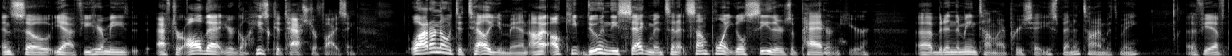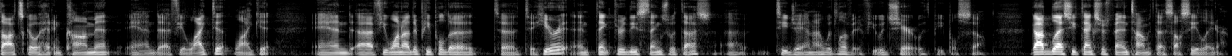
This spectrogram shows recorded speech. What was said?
And so, yeah, if you hear me after all that, you're going, he's catastrophizing. Well, I don't know what to tell you, man. I, will keep doing these segments, and at some point, you'll see there's a pattern here. Uh, but in the meantime, I appreciate you spending time with me. If you have thoughts, go ahead and comment. And uh, if you liked it, like it. And uh, if you want other people to, to, to hear it and think through these things with us, uh, TJ and I would love it if you would share it with people. So God bless you. Thanks for spending time with us. I'll see you later.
